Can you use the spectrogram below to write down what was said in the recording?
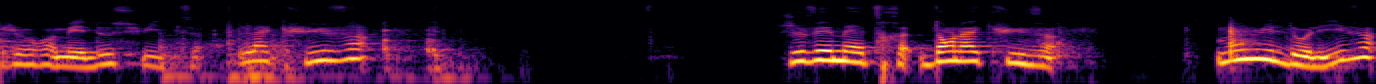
Je remets de suite la cuve. Je vais mettre dans la cuve mon huile d'olive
